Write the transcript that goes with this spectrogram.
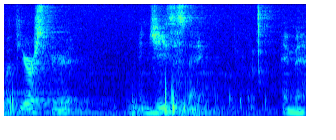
with your spirit. In Jesus' name, amen.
